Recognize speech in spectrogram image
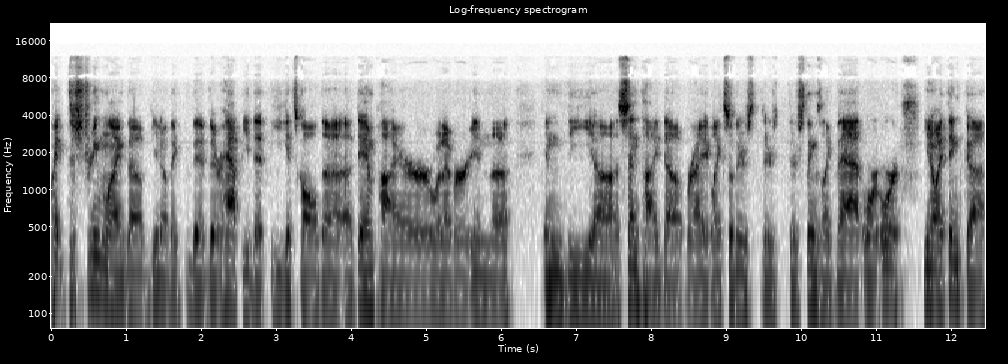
like the streamlined dub, you know, they, they they're happy that he gets called a, a dampire or whatever in the in the uh, Sentai dub, right? Like, so there's there's there's things like that, or or you know, I think uh,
